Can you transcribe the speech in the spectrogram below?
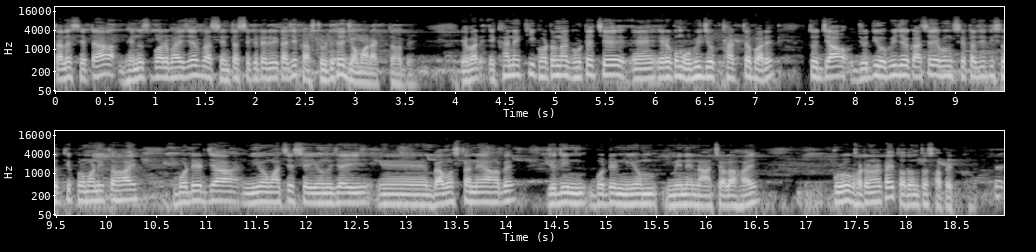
তাহলে সেটা ভেনু সুপারভাইজার বা সেন্টার সেক্রেটারির কাছে কাস্টডিতে জমা রাখতে হবে। এবার এখানে কি ঘটনা ঘটেছে এরকম অভিযোগ থাকতে পারে। তো যা যদি অভিযোগ আছে এবং সেটা যদি সত্যি প্রমাণিত হয়, বোর্ডের যা নিয়ম আছে সেই অনুযায়ী ব্যবস্থা নেওয়া হবে। যদি বোর্ডের নিয়ম মেনে না চলা হয়, পুরো ঘটনাটাই তদন্ত সাপেক্ষ। স্যার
